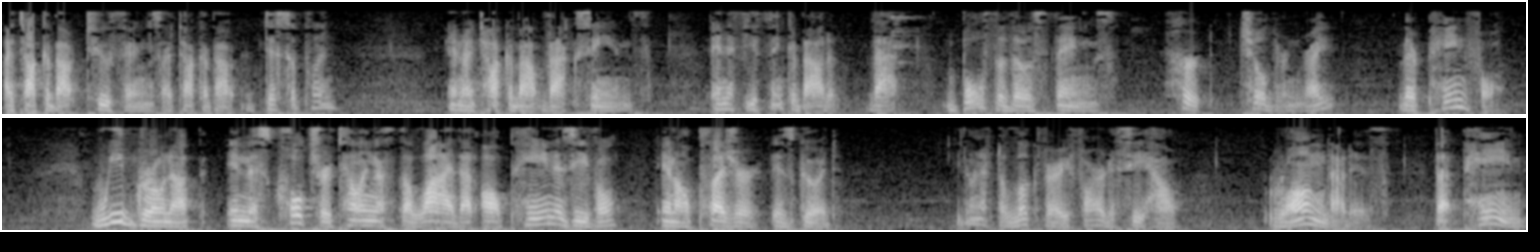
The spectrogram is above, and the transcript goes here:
I talk about two things. I talk about discipline and I talk about vaccines. And if you think about it, that both of those things hurt children, right? They're painful. We've grown up in this culture telling us the lie that all pain is evil and all pleasure is good. You don't have to look very far to see how wrong that is. That pain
